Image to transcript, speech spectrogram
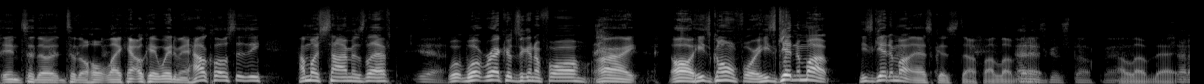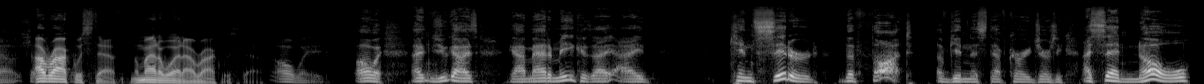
into the to the whole. Like, okay, wait a minute. How close is he? How much time is left? Yeah. What, what records are gonna fall? All right. Oh, he's going for it. He's getting them up. He's getting them up. That's good stuff. I love that. That is good stuff, man. I love that. Shout out. Shout I out. rock with Steph. No matter what, I rock with Steph. Always, always. And you guys got mad at me because I, I considered the thought of getting a Steph Curry jersey. I said no,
